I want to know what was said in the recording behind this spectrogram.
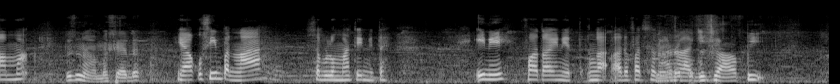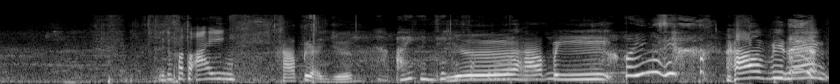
lama. terus nah masih ada Ya aku simpen lah sebelum mati nih teh. Ini foto ini enggak ada foto satu nah, ada lagi. foto Itu foto aing. Alpi aja Aing anjir. Iya, Alpi Aing sih. Alpi neng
